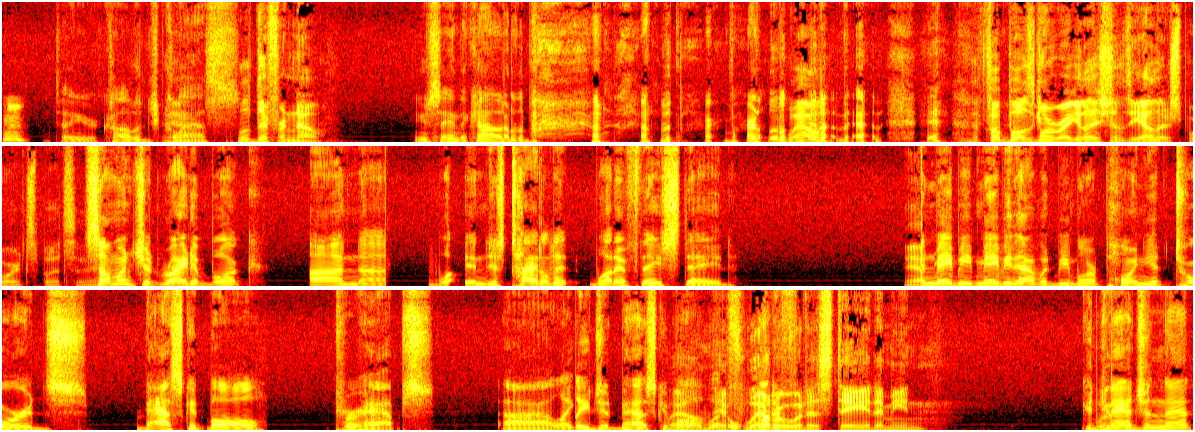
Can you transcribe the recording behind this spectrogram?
Until your college Yeah. class. A little different now. You're saying the college out of the bar, out of the bar part a little Well, bit on that. The football's more regulations than the other sports, but uh, Someone should write a book on uh, what, and just titled it "What If They Stayed," Yeah. and maybe maybe that would be more poignant towards basketball, perhaps, uh, like collegiate basketball. well, What- if Weber if- would have stayed, I mean, could you imagine that?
